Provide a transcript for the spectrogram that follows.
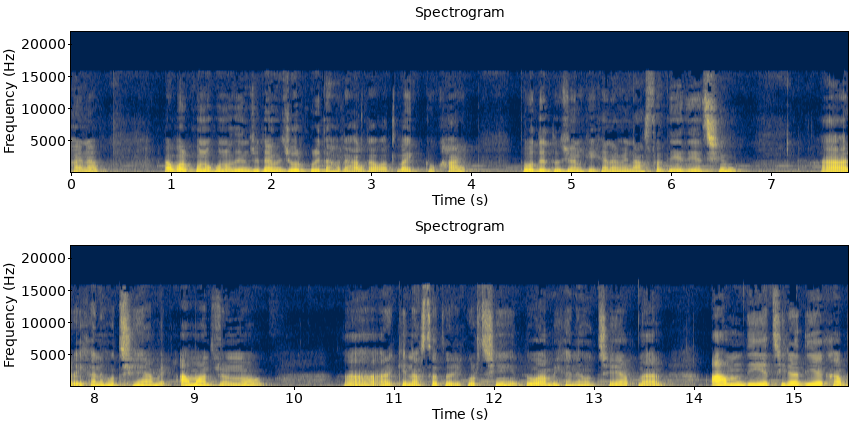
খায় না। আবার কোনো কোনো দিন যদি আমি জোর করি তাহলে হালকা পাতলা একটু খায়। তো ওদের দুজনকে এখানে আমি নাস্তা দিয়ে দিয়েছি। আর এখানে হচ্ছে আমি, আমার জন্য আর কি নাস্তা তৈরি করছি। তো আমি এখানে হচ্ছে আপনার আম দিয়ে চিরা দিয়ে খাব।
